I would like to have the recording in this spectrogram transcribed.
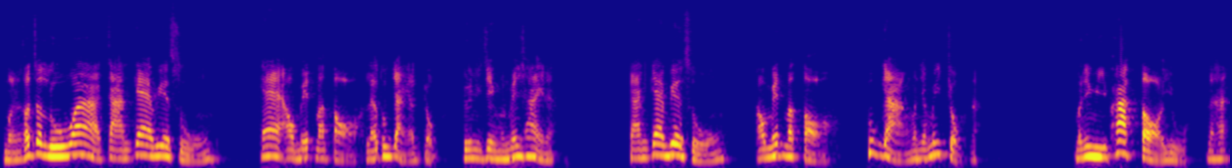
เหมือนเขาจะรู้ว่าการแก้เบี้ยสูง แค่เอาเม็ดมาต่อ แล้วทุกอย่างจะจบ คือจริงๆมันไม่ใช่นะ การแก้เบี้ยสูง เอาเม็ดมาต่อ ทุกอย่างมันยังไม่จบนะ มันยังมีภาคต่ออยู่นะครับ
